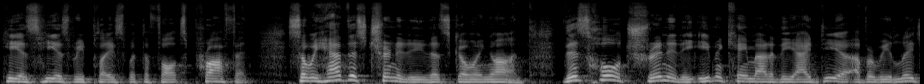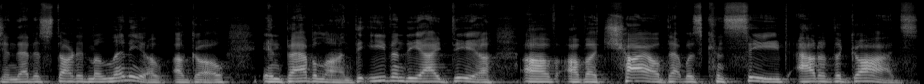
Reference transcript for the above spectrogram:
he is, he is replaced with the false prophet. So we have this Trinity that's going on. This whole Trinity even came out of the idea of a religion that has started millennia ago in Babylon. The, even the idea of, of a child that was conceived out of the gods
